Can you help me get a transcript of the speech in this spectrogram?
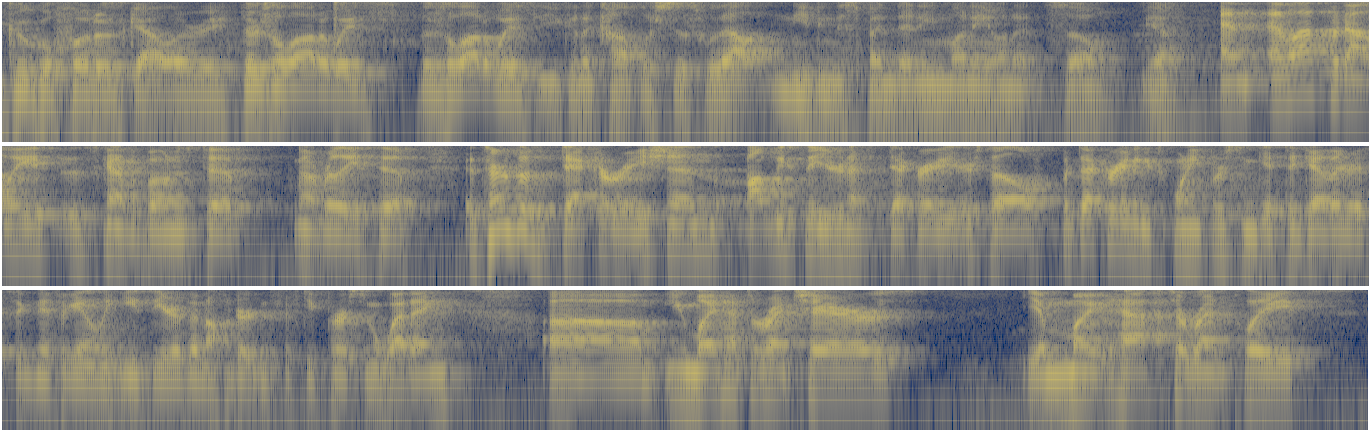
google photos gallery there's a lot of ways there's a lot of ways that you can accomplish this without needing to spend any money on it so yeah And, and last but not least, this is kind of a bonus tip, not really a tip. In terms of decorations, obviously you're gonna have to decorate it yourself, but decorating a 20 person get together is significantly easier than a 150 person wedding. Um, you might have to rent chairs, you might have to rent plates.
